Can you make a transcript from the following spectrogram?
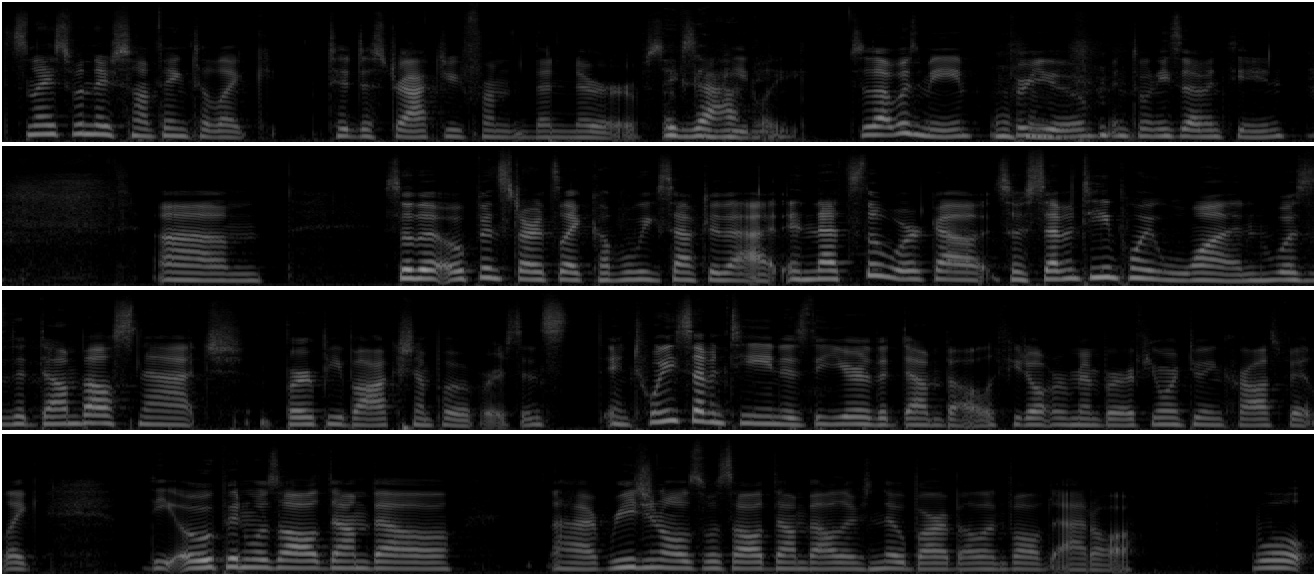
it's nice when there's something to like to distract you from the nerves. Exactly. competing. So that was me for Mhm. you in 2017. Um, so the open starts like a couple weeks after that, and that's the workout. So 17.1 was the dumbbell snatch, burpee box jump overs, and in 2017 is the year of the dumbbell. If you don't remember, if you weren't doing CrossFit, like the open was all dumbbell, uh, regionals was all dumbbell. There's no barbell involved at all. well,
